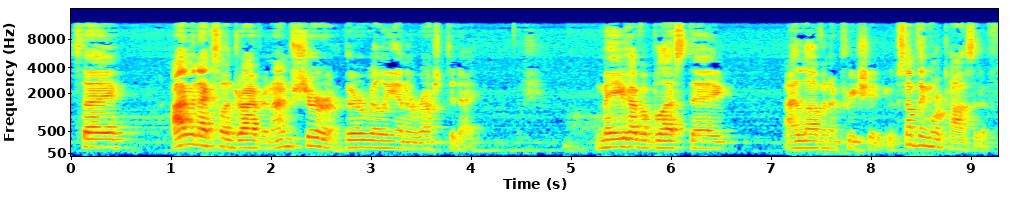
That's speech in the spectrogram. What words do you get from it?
say, I'm an excellent driver, and I'm sure they're really in a rush today. May you have a blessed day. I love and appreciate you. Something more positive.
